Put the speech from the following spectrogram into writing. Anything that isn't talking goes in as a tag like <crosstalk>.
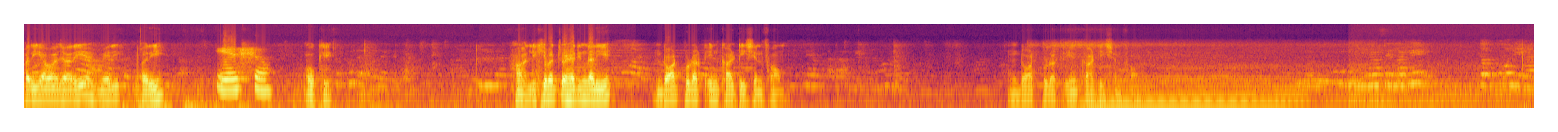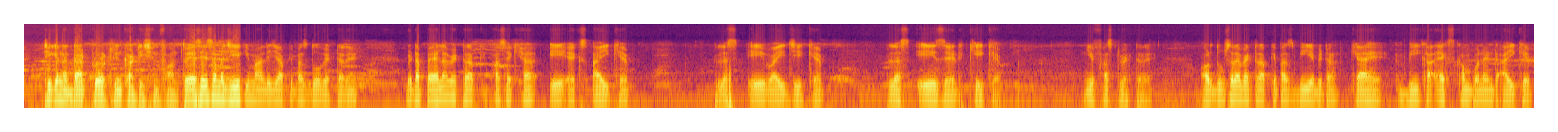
परी आवाज़ आ रही है? मेरी? परी? यस सर ओके हाँ लिखिए बच्चों हेडिंग डालिए. Dot product in cartesian form dot product in cartesian form ठीक है ना? Dot product in cartesian form तो ऐसे ही समझिए कि मान लीजिए आपके पास दो वेक्टर हैं। बेटा पहला वेक्टर आपके पास है क्या? A x i cap plus a y j cap plus a z k cap. ये फ़र्स्ट वेक्टर है। और दूसरा वेक्टर आपके पास बी है बेटा। क्या है? बी का x component i cap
